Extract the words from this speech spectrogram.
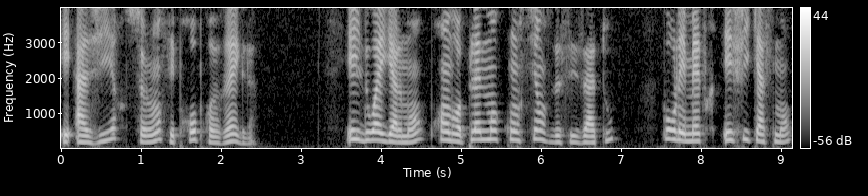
et agir selon ses propres règles. Et il doit également prendre pleinement conscience de ses atouts pour les mettre efficacement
